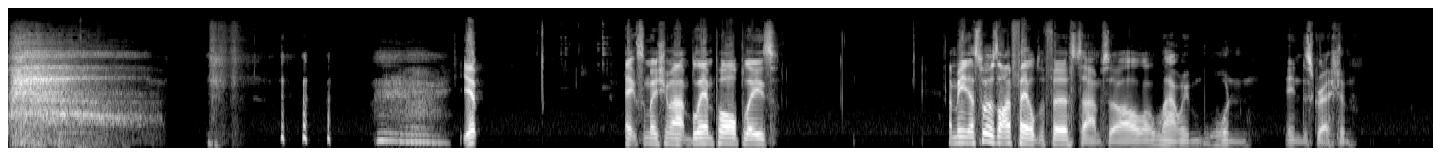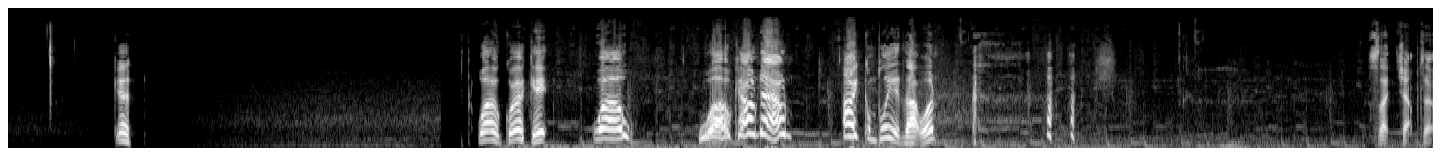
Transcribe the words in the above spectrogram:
yep. Exclamation mark, blame Paul, please. I mean, I suppose I failed the first time, so I'll allow him one indiscretion. Good. Whoa, quirky. Whoa. Whoa, calm down. I completed that one. Select chapter.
